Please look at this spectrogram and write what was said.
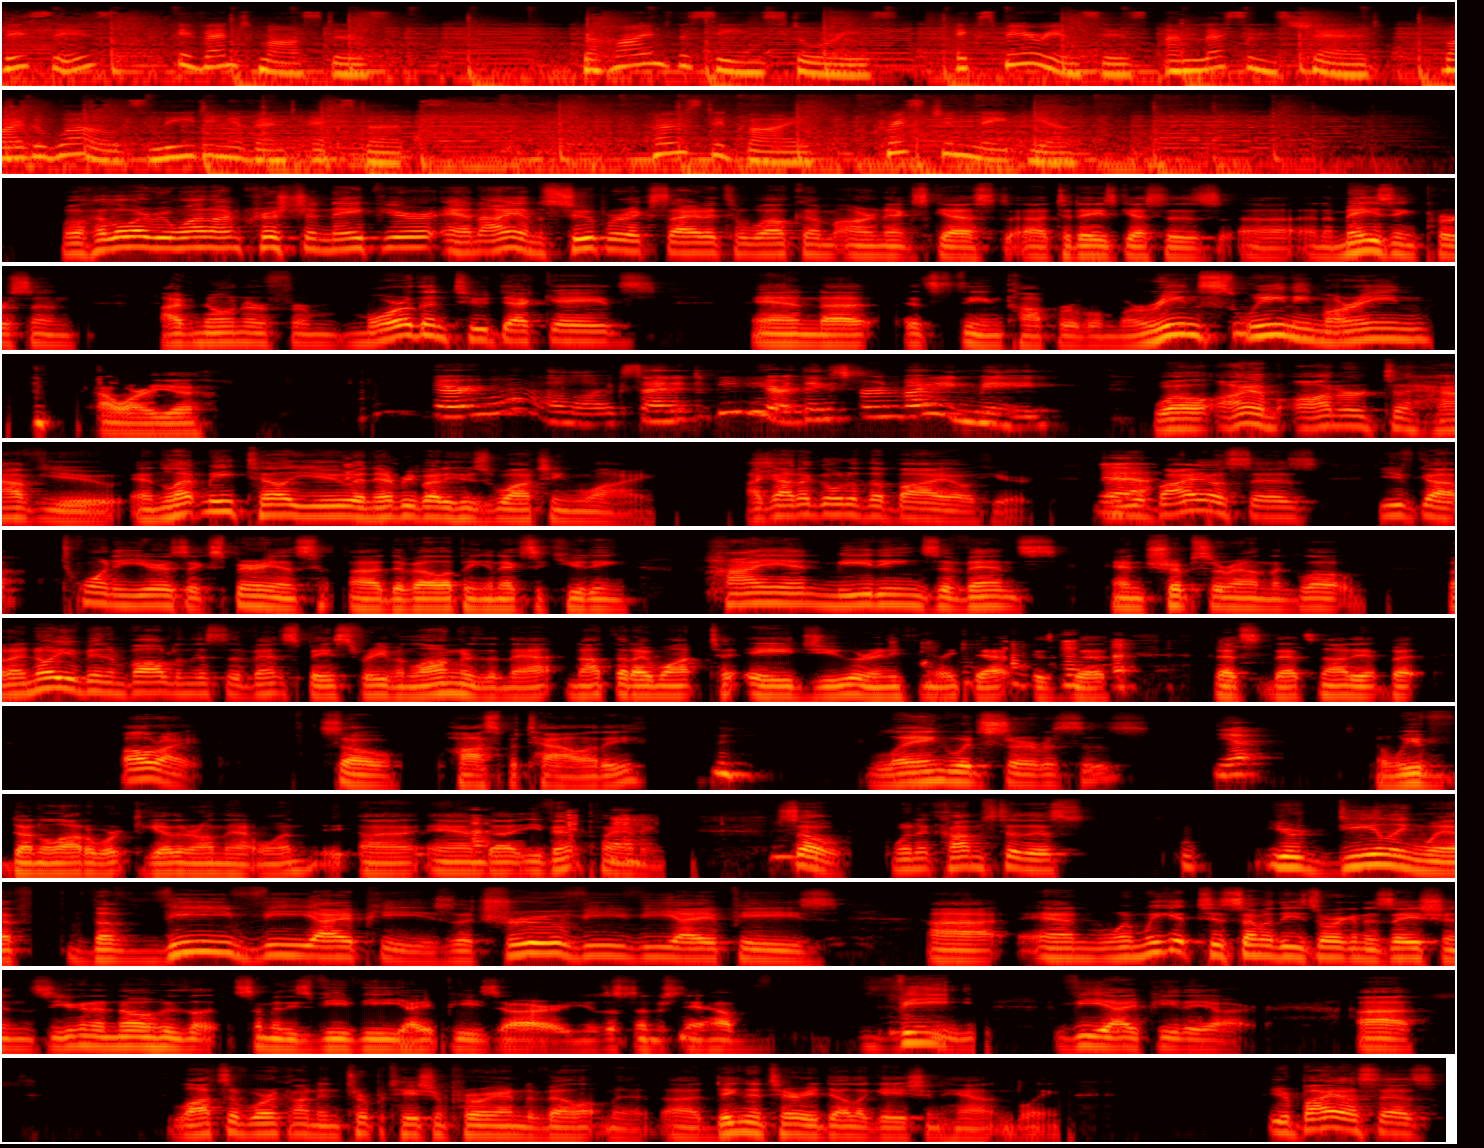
This is Event Masters. Behind the scenes stories, experiences, and lessons shared by the world's leading event experts. Hosted by Christian Napier. Well, hello everyone. I'm Christian Napier, and I am super excited to welcome our next guest. Uh, today's guest is uh, an amazing person. I've known her for more than two decades, and uh, it's the incomparable Maureen Sweeney. Maureen, how are you? Very well. Excited to be here. Thanks for inviting me. Well, I am honored to have you, and let me tell you and everybody who's watching why. I got to go to the bio here. Now, Yeah. your bio says you've got 20 years experience uh, developing and executing high-end meetings, events, and trips around the globe. But I know you've been involved in this event space for even longer than that. Not that I want to age you or anything like that, because that's that's not it. But all right. So hospitality, language services, Yep. and we've done a lot of work together on that one, uh, and uh, event planning. So when it comes to this, you're dealing with the VVIPs, the true VVIPs. Uh, and when we get to some of these organizations, you're going to know who the, some of these VVIPs are. You'll just understand how V VIP they are. Lots of work on interpretation program development, uh, dignitary delegation handling. Your bio says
